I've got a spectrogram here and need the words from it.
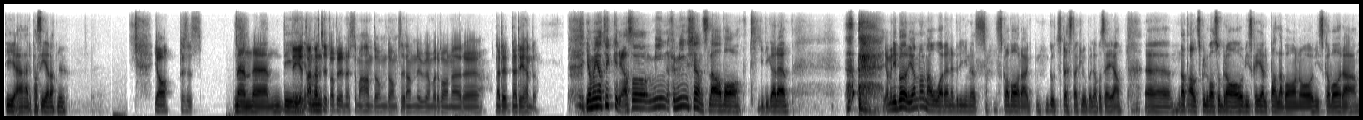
det är passerat nu. ja, precis. Men eh, det, Det är ett ja, annat men- typ av Brynäs som har hand om damsidan nu än vad det var när, eh, när, det, när det hände. Ja, men jag tycker det. Alltså, min, för min känsla var tidigare. Ja, men i början av de här åren när Brynäs ska vara Guds bästa klubb, höll jag på att säga. Eh, att allt skulle vara så bra och vi ska hjälpa alla barn och vi ska vara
